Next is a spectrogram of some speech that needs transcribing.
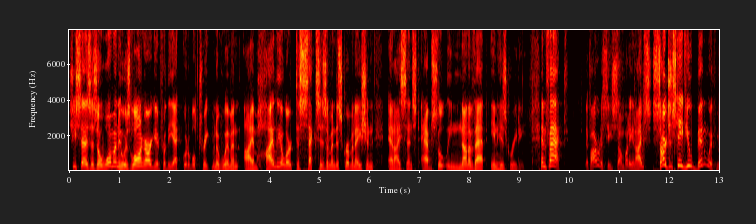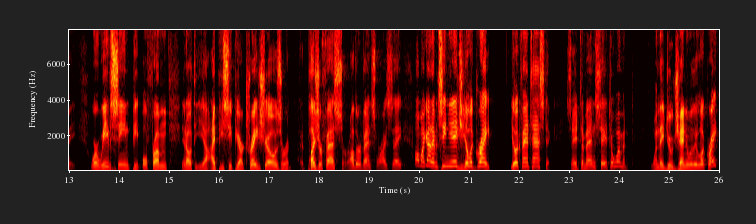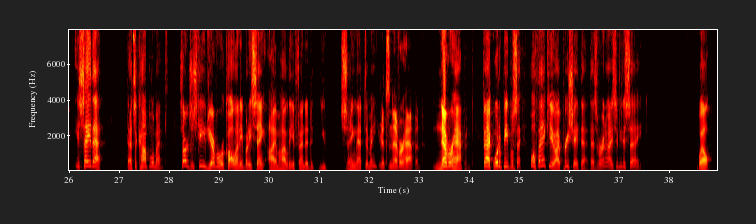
She says, as a woman who has long argued for the equitable treatment of women, I am highly alert to sexism and discrimination, and I sensed absolutely none of that in his greeting. In fact, If I were to see somebody, and I've Sergeant Steve, you've been with me, where we've seen people from you know at the uh, IPCPR trade shows or at, at Pleasure Fests or other events where I say, "Oh my God, I haven't seen you in ages. You look great. You look fantastic." Say it to men, say it to women. When they do genuinely look great, you say that. That's a compliment. Sergeant Steve, do you ever recall anybody saying, I am highly offended at you saying that to me? It's never happened. Never happened. In fact, what do people say? Well, thank you. I appreciate that. That's very nice of you to say. Well,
